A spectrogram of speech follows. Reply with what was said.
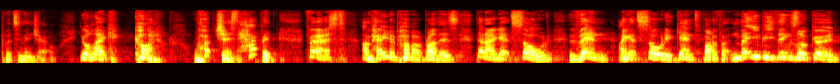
puts him in jail. You're like, God, what just happened? First, I'm hated by my brothers, then I get sold, then I get sold again to Potiphar. Maybe things look good.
